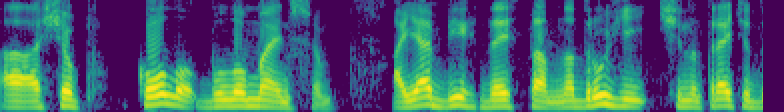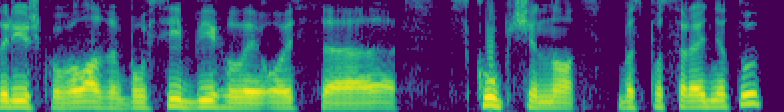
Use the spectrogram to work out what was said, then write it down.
е, щоб коло було меншим. А я біг десь там на другій чи на третю доріжку вилазив, бо всі бігли ось е, скупчено безпосередньо тут.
